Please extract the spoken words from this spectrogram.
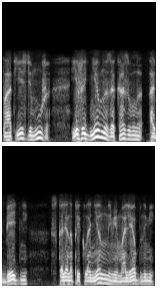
по отъезде мужа ежедневно заказывала обедни с коленопреклоненными молебными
